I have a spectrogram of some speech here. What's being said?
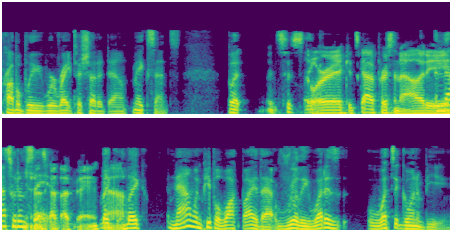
probably were right to shut it down. Makes sense. But It's historic. it's got a personality. And that's what I'm know, It's saying. got that thing. like, yeah. like now when people walk by that, really, what is what's it going to be?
